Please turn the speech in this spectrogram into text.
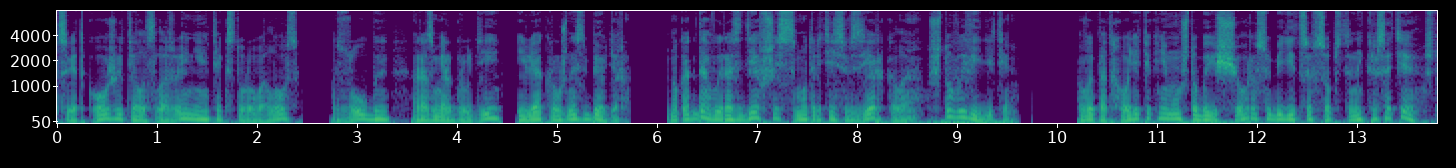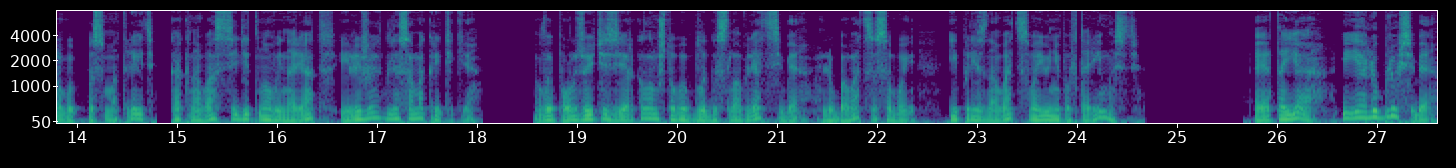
цвет кожи, телосложение, текстуру волос, зубы, размер груди или окружность бедер. Но когда вы, раздевшись, смотритесь в зеркало, что вы видите? Вы подходите к нему, чтобы еще раз убедиться в собственной красоте, чтобы посмотреть, как на вас сидит новый наряд, или же для самокритики. Вы пользуетесь зеркалом, чтобы благословлять себя, любоваться собой и признавать свою неповторимость? Это я, и я люблю себя.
